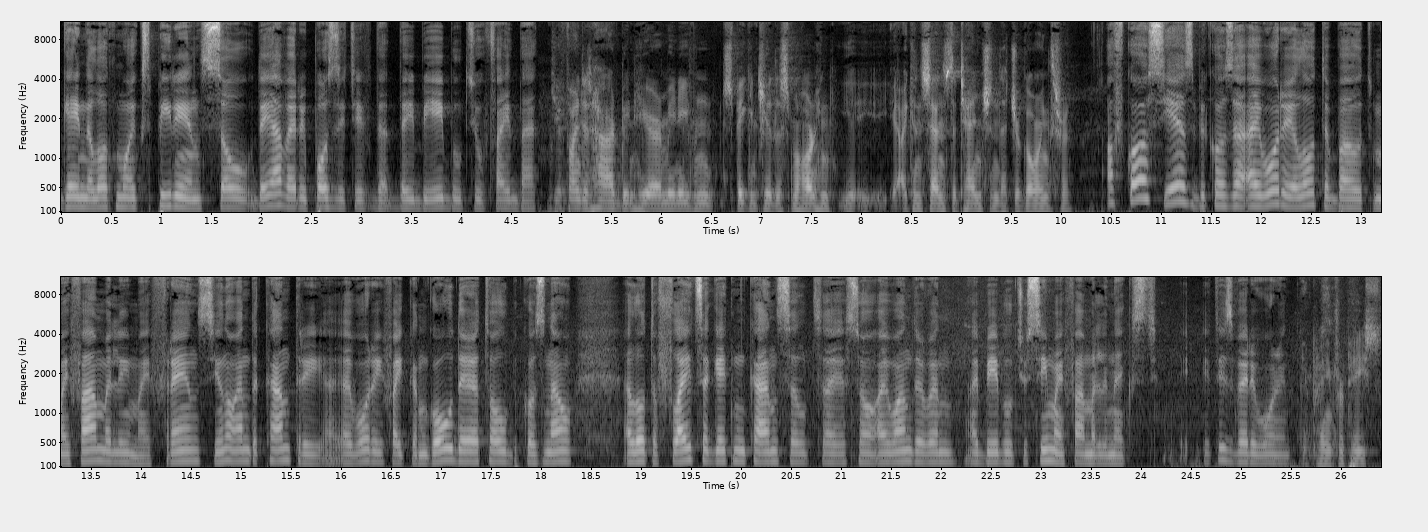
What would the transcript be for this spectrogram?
gain a lot more experience. So they are very positive that they be able to fight back. Do you find it hard being here? I mean, even speaking to you this morning, you, I can sense the tension that you're going through. Of course, yes, because I worry a lot about my family, my friends, you know, and the country. I, worry if I can go there at all because now a lot of flights are getting cancelled. so I wonder when I'll be able to see my family next. It is very worrying. You're praying for peace?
